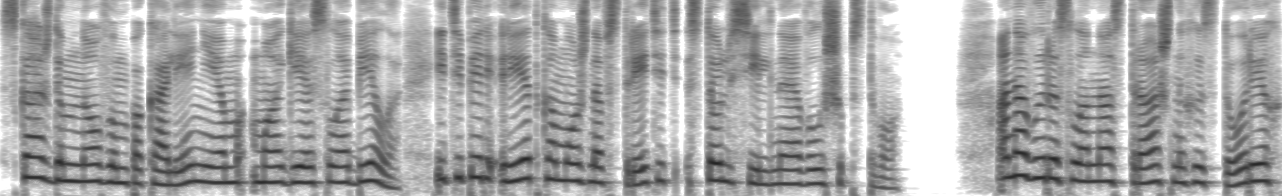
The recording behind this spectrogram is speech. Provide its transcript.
С каждым новым поколением магия слабела, и теперь редко можно встретить столь сильное волшебство. Она выросла на страшных историях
